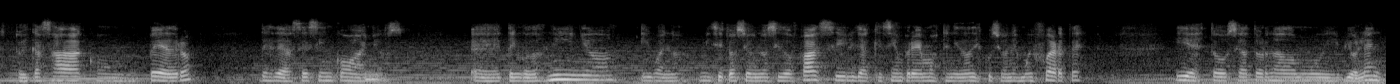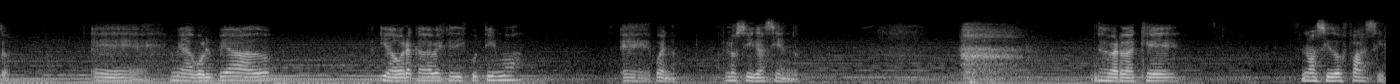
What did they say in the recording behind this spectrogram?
estoy casada con Pedro desde hace cinco años. Eh, tengo dos niños y bueno, mi situación no ha sido fácil ya que siempre hemos tenido discusiones muy fuertes y esto se ha tornado muy violento. Eh, me ha golpeado y ahora cada vez que discutimos, bueno, lo sigue haciendo. De verdad que no ha sido fácil.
